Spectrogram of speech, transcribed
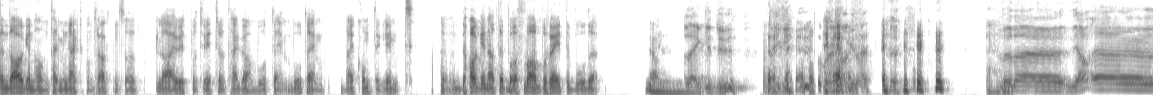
Den dagen han terminerte kontrakten, så la jeg ut på Twitter og tagga han Botheim. Botheim bare kom til Glimt. Dagen etterpå var han på vei til Bodø. Ja. Det er egentlig du. Det er egentlig du som er slangen her. Men eh, ja eh,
